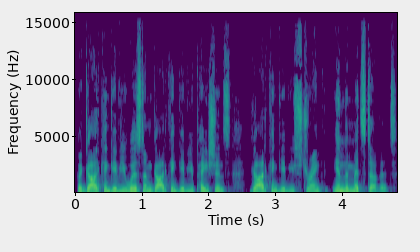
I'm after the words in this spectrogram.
but God can give you wisdom, God can give you patience, God can give you strength in the midst of it.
